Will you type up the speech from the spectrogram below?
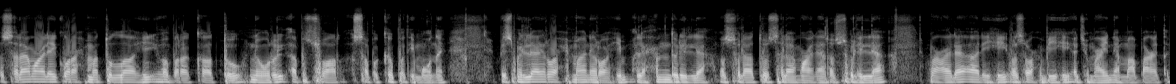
അസ്സലാമു അലൈക്കും വറഹമത്തല്ലാഹി വബർക്കാത്തു നൂറുൽ അബ്സ്വാർ സബക്ക് പതിമൂന്ന്. ബിസ്മില്ലാഹി റഹ്മാൻ റഹീം അലഹമുല്ല വസ്സലാത്തു വസ്സലാമു അല റസൂലില്ല വഅല അലിഹി വസ്വഹബിഹി അജ്മൈൻ അമ്മാബാദ്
